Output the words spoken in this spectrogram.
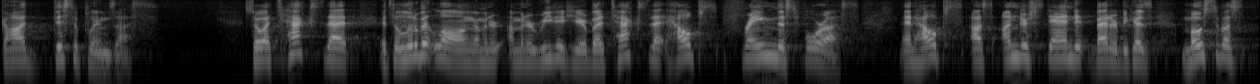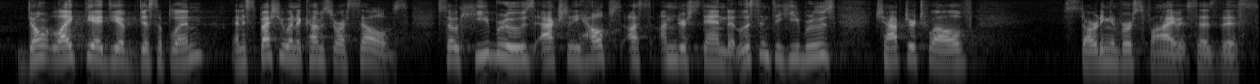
God disciplines us. So, a text that it's a little bit long, I'm going to I'm going to read it here, but a text that helps frame this for us and helps us understand it better because most of us don't like the idea of discipline, and especially when it comes to ourselves. So, Hebrews actually helps us understand it. Listen to Hebrews chapter 12, starting in verse 5. It says this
